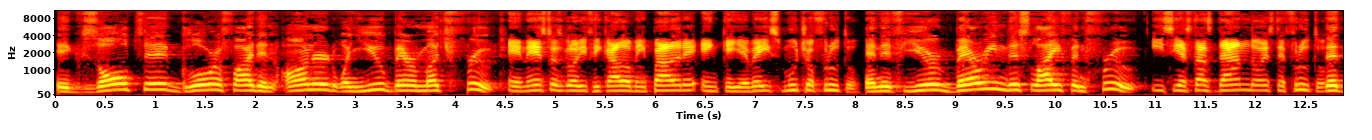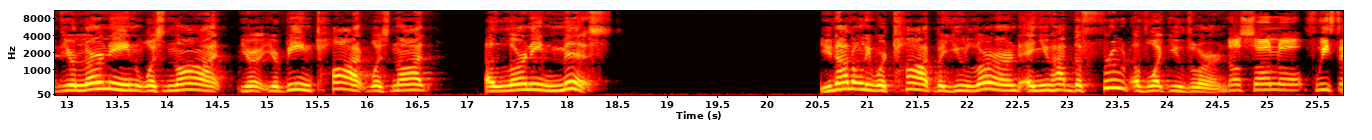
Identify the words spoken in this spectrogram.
exalted, glorified, and honored when you bear much fruit. en esto es glorificado mi Padre, en que llevéis mucho fruto. And if you're bearing this life and fruit, Y si estás dando este fruto, that your learning was not, your, your being taught was not a learning missed. You not only were taught, but you learned and you have the fruit of what you've learned. no solo fuiste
